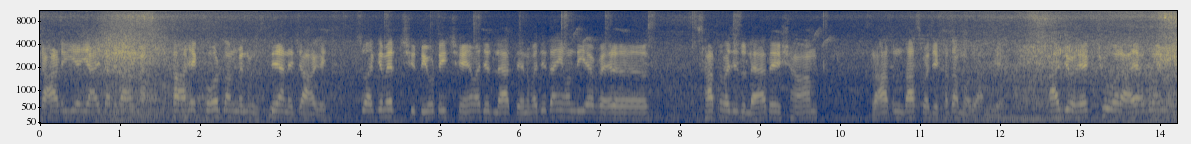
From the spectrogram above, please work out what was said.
शाड़ी है आयदा बिलाल में सारे खोर तो मैंने उससे आने चाह गई सो अगर मेरी ड्यूटी छः बजे तो लै तीन बजे तक होती है, फिर सत्त बजे तो लै तो शाम, रात में दस बजे ख़त्म हो जाती है। अज एक छूर आया कोई नहीं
